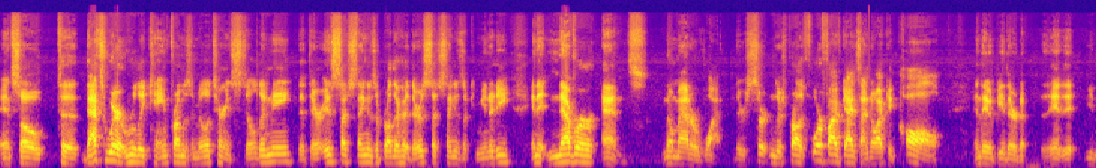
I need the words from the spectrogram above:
And so to that's where it really came from as the military instilled in me that there is such thing as a brotherhood, there is such thing as a community, and it never ends, no matter what. There's certain there's probably four or five guys I know I could call and they would be there to it, it,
